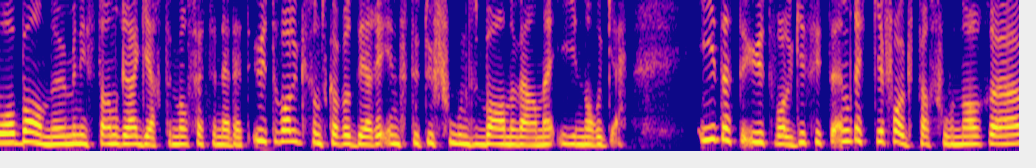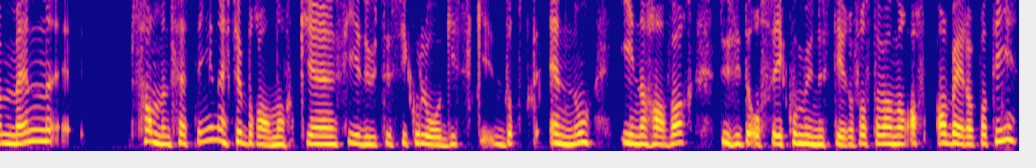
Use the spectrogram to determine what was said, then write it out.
og barneministeren reagerte med å sette ned et utvalg som skal vurdere institusjonsbarnevernet i Norge. I dette utvalget sitter en rekke fagpersoner, eh, men Sammensetningen er ikke bra nok, eh, sier du til psykologisk.no. Ine Havar, du sitter også i kommunestyret for Stavanger Arbeiderparti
